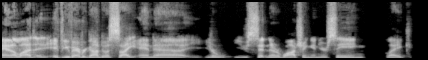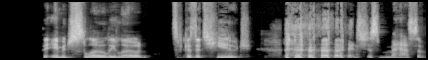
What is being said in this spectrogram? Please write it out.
And a lot if you've ever gone to a site and uh, you're you're sitting there watching and you're seeing like the image slowly load it's because it's huge. It's just massive.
